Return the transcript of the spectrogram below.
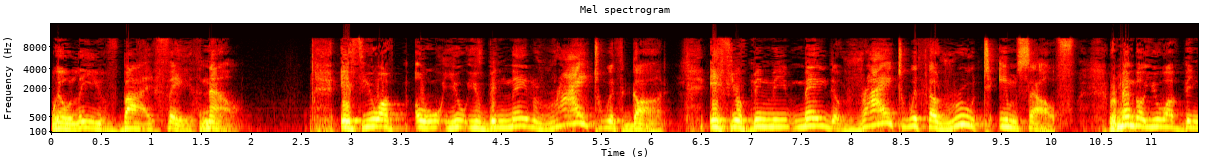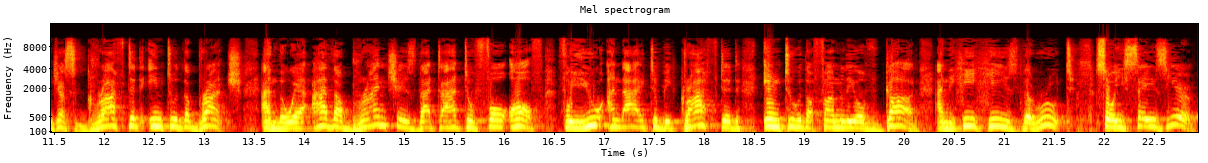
will live by faith. Now, if you have oh, you, you've been made right with God, if you've been made right with the root himself, remember you have been just grafted into the branch and there were other branches that had to fall off for you and I to be grafted into the family of God and he, is the root. So he says here,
